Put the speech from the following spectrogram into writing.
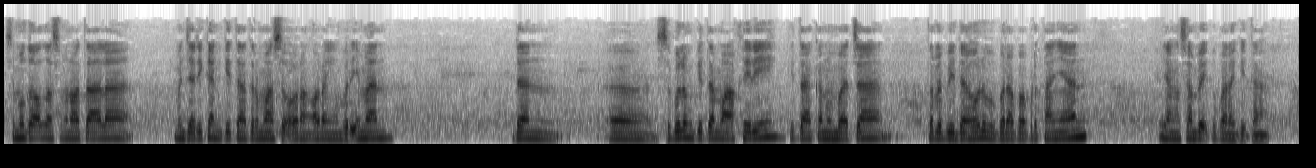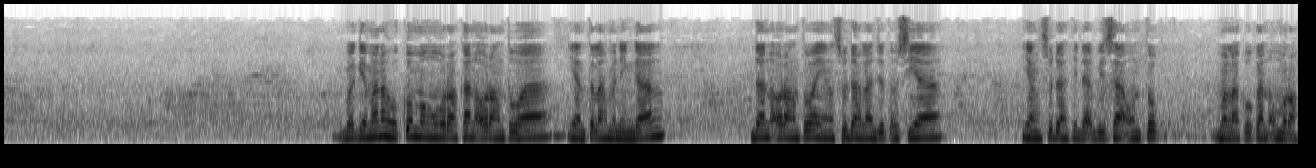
Semoga Allah SWT menjadikan kita termasuk orang-orang yang beriman dan sebelum kita mengakhiri kita akan membaca terlebih dahulu beberapa pertanyaan yang sampai kepada kita. Bagaimana hukum mengumrahkan orang tua yang telah meninggal dan orang tua yang sudah lanjut usia yang sudah tidak bisa untuk melakukan umrah?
